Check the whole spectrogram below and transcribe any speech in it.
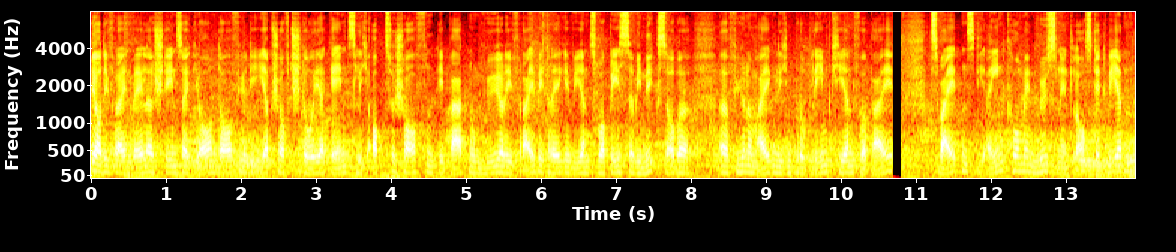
Ja, die Freien Wähler stehen seit Jahren dafür, die Erbschaftssteuer gänzlich abzuschaffen. Debatten um höhere Freibeträge wären zwar besser wie nichts, aber äh, führen am eigentlichen Problemkern vorbei. Zweitens, die Einkommen müssen entlastet werden.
